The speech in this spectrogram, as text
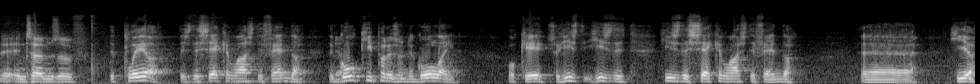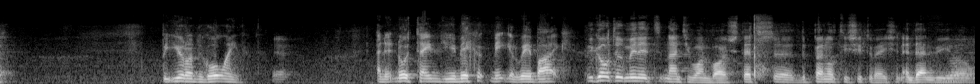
I- In terms of, The player is the second last defender. The Yeah. goalkeeper is on the goal line. Okay, so he's he's the he's the second last defender uh, here. But you're on the goal line, yeah. and at no time do you make it, make your way back. We go to minute 91, boys. That's uh, the penalty situation, and then we will.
